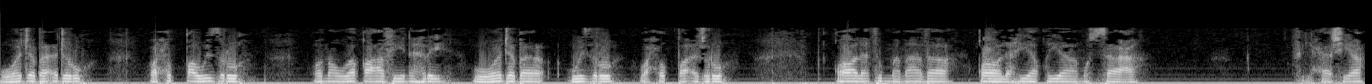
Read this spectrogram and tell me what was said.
وجب أجره وحط وزره ومن وقع في نهره وجب وزره وحط أجره. قال ثم ماذا؟ قال هي قيام الساعة. في الحاشية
